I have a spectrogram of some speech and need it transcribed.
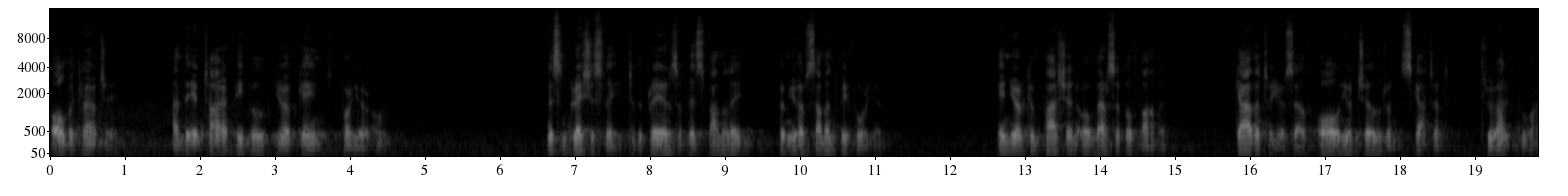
all the clergy, and the entire people you have gained for your own. Listen graciously to the prayers of this family whom you have summoned before you. In your compassion, O merciful Father, gather to yourself all your children scattered throughout the world.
